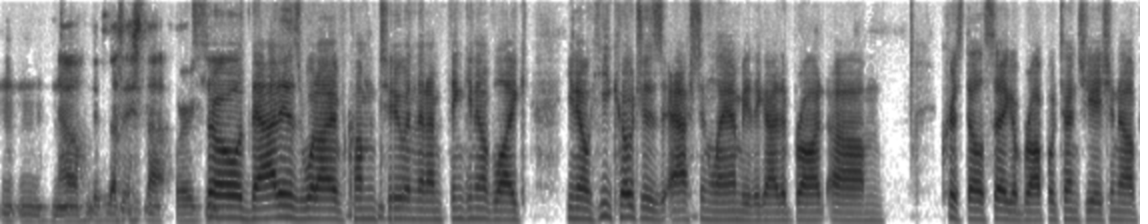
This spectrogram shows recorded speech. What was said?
no, this doesn't, it's not working. So that is what I've come to, and then I'm thinking of like, you know, he coaches Ashton Lambie, the guy that brought um, Chris Del Sega brought potentiation up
